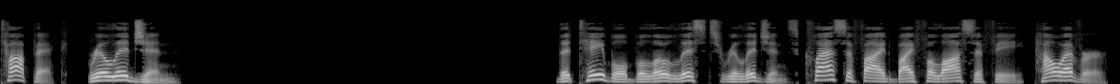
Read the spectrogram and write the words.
Topic: Religion. The table below lists religions classified by philosophy, however,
